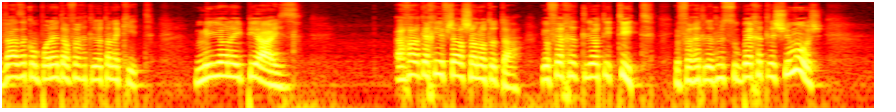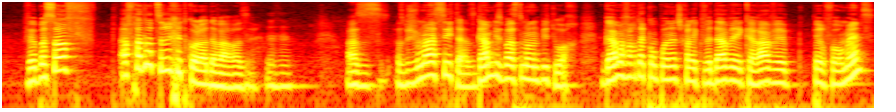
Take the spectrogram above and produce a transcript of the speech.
ואז הקומפוננטה הופכת להיות ענקית. מיליון APIs. אחר כך אי אפשר לשנות אותה. היא הופכת להיות איטית, היא הופכת להיות מסובכת לשימוש. ובסוף, אף אחד לא צריך את כל הדבר הזה. מהמם. אז, אז בשביל מה עשית? אז גם בזבזת זמן פיתוח, גם הפכת הקומפוננט שלך לכבדה ויקרה ופרפורמנס,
